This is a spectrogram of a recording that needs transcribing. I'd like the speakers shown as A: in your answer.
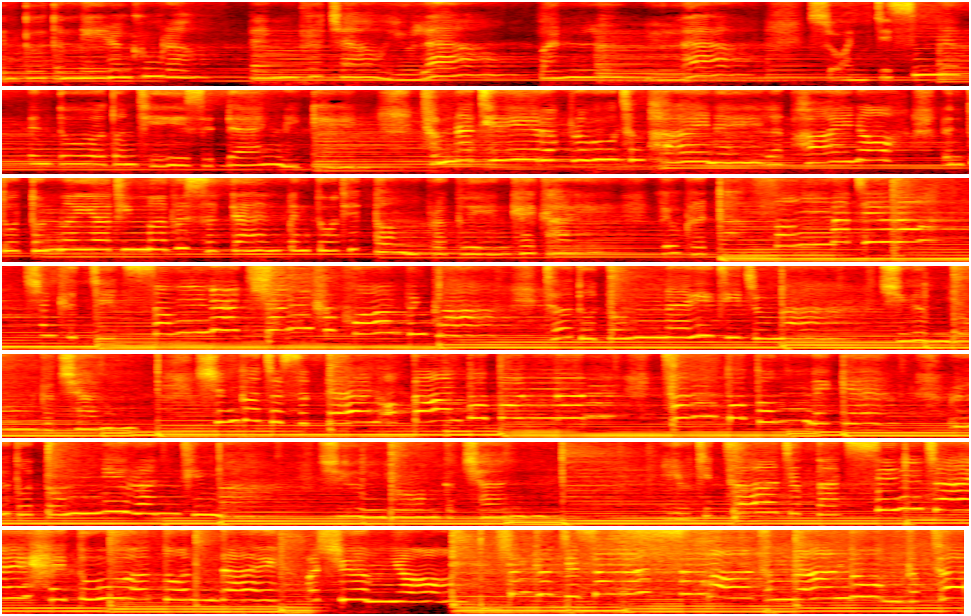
A: เป็นตัวตนนิรันดร์ของเรา เป็นพระเจ้าอยู่แล้วบรรลุอยู่แล้ว ส่วนจิตสำนึกเป็นตัวตนที่แสดงในเกณฑ์ทำหน้าที่รับรู้ทั้งภายในและภายนอก เป็นตัวตนวายาที่มาเพื่อแสดงเป็นตัวที่ต้องปรับเปลี่ยนแค่ใครอยู่กระดับฟังหน้าที่ ฉัน ฉันก็จะแสดงออกตามตัวตนนั้น ทั้งตัวตนในเกม หรือตัวตนนิรันดร์ที่มา เชื่อมโยงกับฉัน อยู่ที่เธอจะตัดสินใจให้ตัวตนใดมาเชื่อมโยง ฉันก็จะสำนึกซึ่งมาทำงานร่วมกับเธอ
